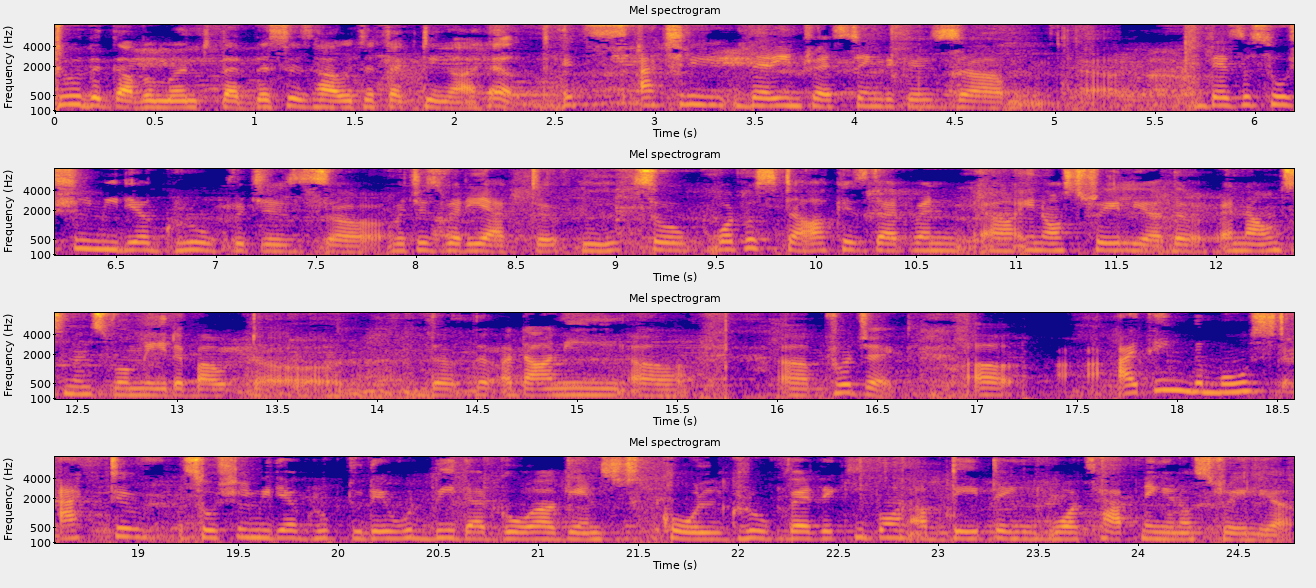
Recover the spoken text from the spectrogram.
to the government that this is how it's affecting our health? It's actually very interesting because um, uh, there's a social media group which is uh, which is very active. So what was stark is that when uh, in Australia the announcements were made about uh, the the Adani. Uh, uh, project. I think the most active social media group today would be that Goa Against Coal group, where they keep on updating what's happening in Australia.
